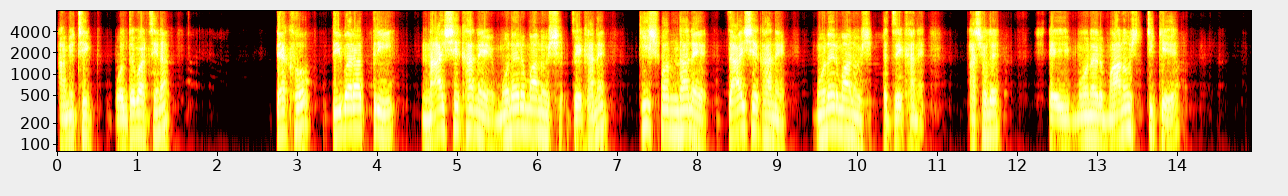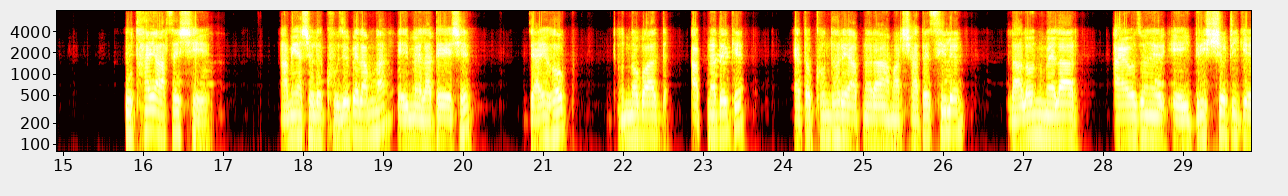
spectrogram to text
আমি ঠিক বলতে পারছি না। দেখো, দিবারাত্রি নাই সেখানে, মনের মানুষ যেখানে। কি সন্ধানে যায় সেখানে, মনের মানুষ যেখানে। আসলে সেই মনের মানুষটিকে কোথায় আছে সে আমি আসলে খুঁজে পেলাম না এই মেলাতে এসে। যাই হোক, ধন্যবাদ আপনাদেরকে। এতক্ষণ ধরে আপনারা আমার সাথে ছিলেন। লালন মেলার আয়োজনের এই দৃশ্যটিকে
